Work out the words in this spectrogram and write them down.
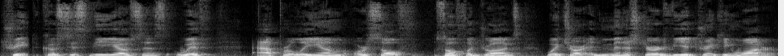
Treat coccidiosis with amprolium or sulf- sulfa drugs, which are administered via drinking water.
